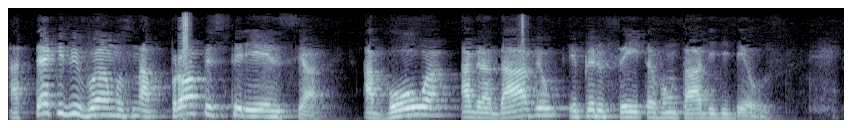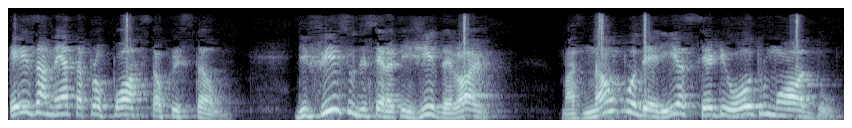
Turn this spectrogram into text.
até que vivamos na própria experiência a boa, agradável e perfeita vontade de Deus. Eis a meta proposta ao cristão. Difícil de ser atingida, é lógico, mas não poderia ser de outro modo.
